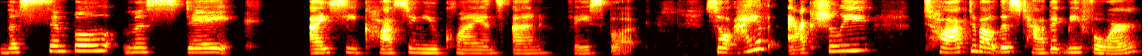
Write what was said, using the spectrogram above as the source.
the simple mistake I see costing you clients on Facebook. So, I have actually talked about this topic before.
